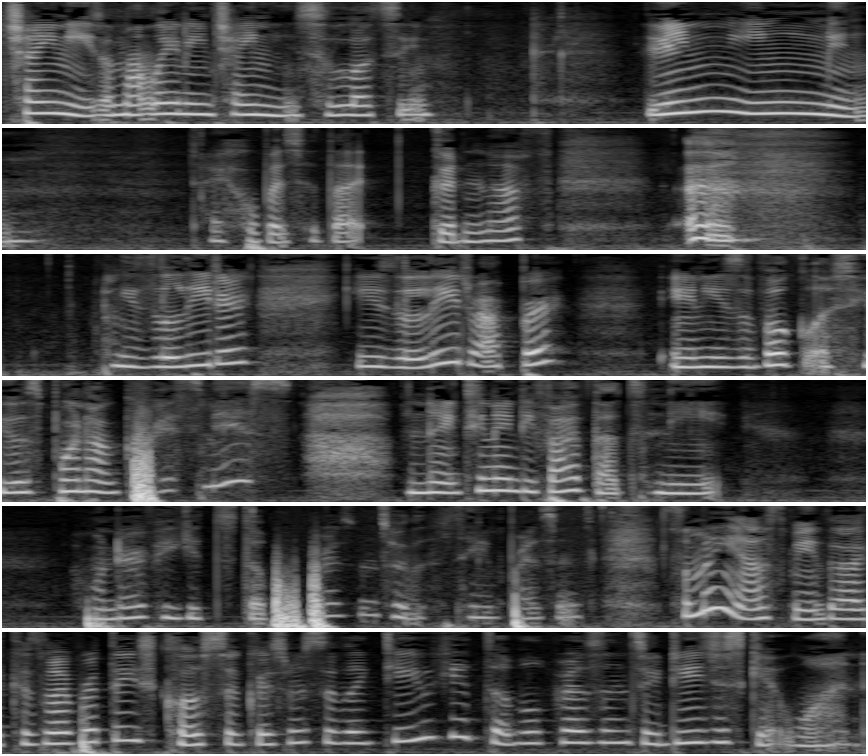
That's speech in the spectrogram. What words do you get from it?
Chinese. I'm not learning Chinese, so let's see. Lin Yingming. I hope I said that good enough. He's a leader, he's a lead rapper, and he's a vocalist. He was born on Christmas? In 1995, that's neat I wonder if he gets double presents or the same presents. Somebody asked me that because my birthday's close to Christmas. They're like, do you get double presents or do you just get one?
